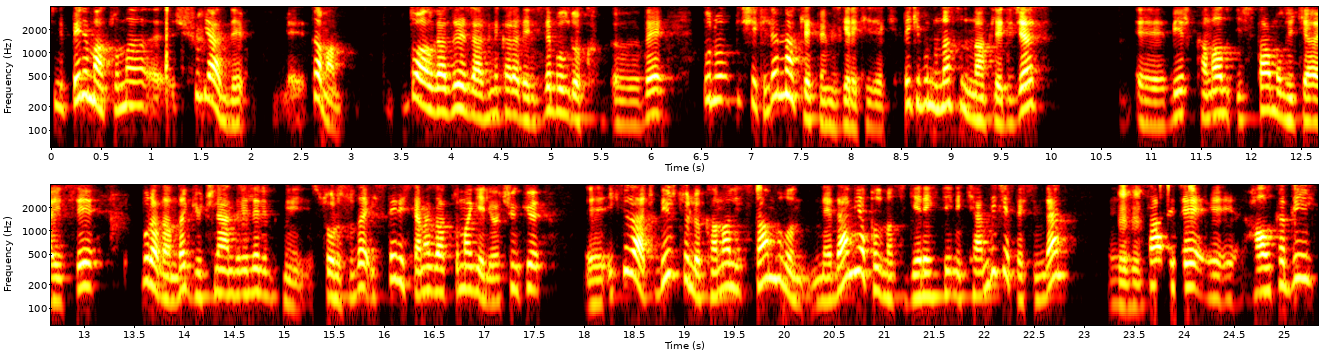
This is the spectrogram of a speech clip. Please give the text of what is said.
Şimdi benim aklıma e, şu geldi, e, tamam doğalgaz rezervini Karadeniz'de bulduk e, ve bunu bir şekilde nakletmemiz gerekecek. Peki bunu nasıl nakledeceğiz? E, bir Kanal İstanbul hikayesi buradan da güçlendirilir mi sorusu da ister istemez aklıma geliyor. Çünkü e, iktidar bir türlü Kanal İstanbul'un neden yapılması gerektiğini kendi cephesinden e, hı hı. sadece e, halka değil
